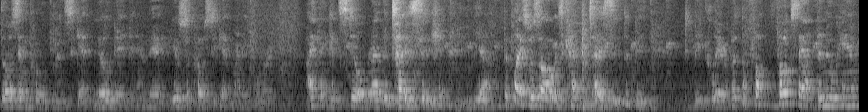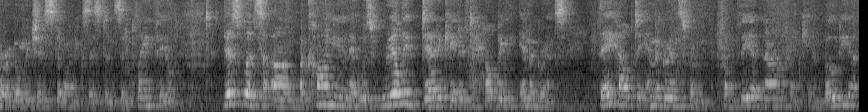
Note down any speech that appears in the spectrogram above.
those improvements get noted and you're supposed to get money for it. I think it's still rather dicey, yeah. The place was always kind of dicey to be, to be clear. But the fo- folks at the New Hamburger, which is still in existence in Plainfield, this was um, a commune that was really dedicated to helping immigrants. They helped immigrants from, from Vietnam, from Cambodia.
